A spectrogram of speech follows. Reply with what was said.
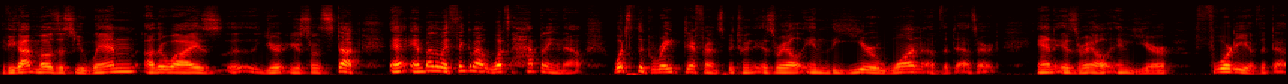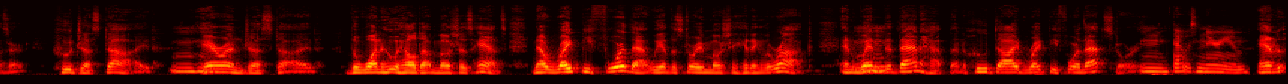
if you got Moses, you win. Otherwise, uh, you're you're sort of stuck. And, and by the way, think about what's happening now. What's the great difference between Israel in the year one of the desert and Israel in year forty of the desert? Who just died? Mhm. Aaron just died. The one who held up Moshe's hands. Now, right before that, we had the story of Moshe hitting the rock. And when Mm-hmm. did that happen? Who died right before that story? Mm, that was Miriam. And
